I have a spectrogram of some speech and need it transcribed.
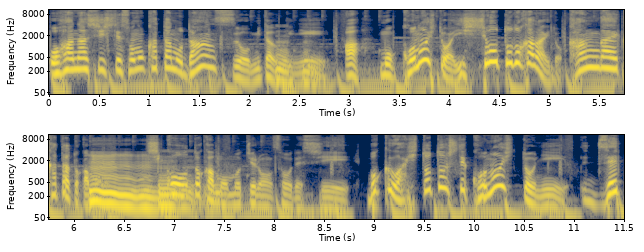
お話しして、その方のダンスを見た時に、うんあ、もうこの人は一生届かないと。考え方とかも、うんうんうん思考とかももちろんそうですし、僕は人としてこの人に絶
